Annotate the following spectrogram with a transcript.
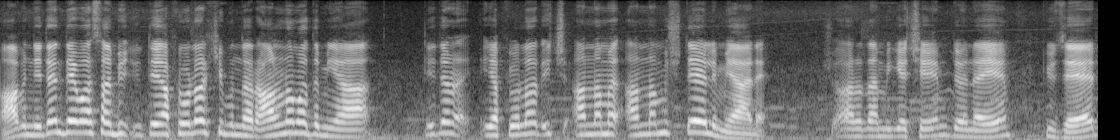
Abi neden devasa büyüklükte yapıyorlar ki bunları anlamadım ya. Neden yapıyorlar hiç anlama, anlamış değilim yani. Şu aradan bir geçeyim döneyim. Güzel.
